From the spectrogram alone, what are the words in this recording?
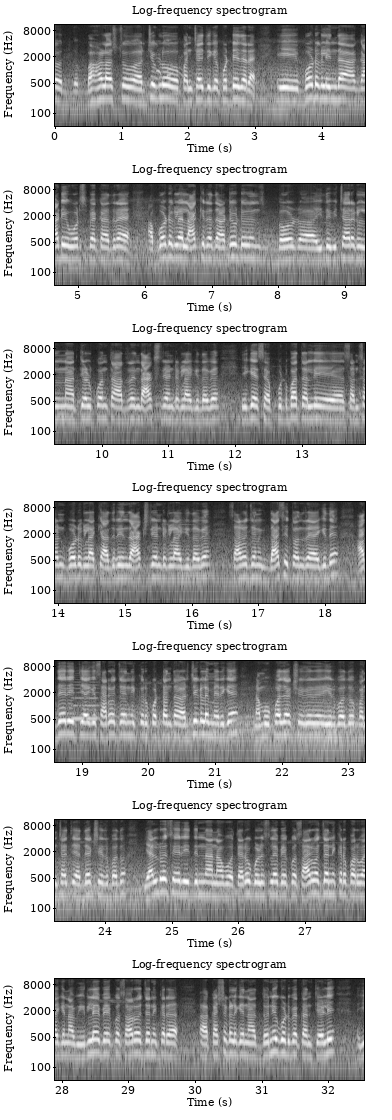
ಬಹಳಷ್ಟು ಅರ್ಜಿಗಳು ಪಂಚಾಯತಿಗೆ ಕೊಟ್ಟಿದ್ದಾರೆ. ಈ ಬೋರ್ಡ್ಗಳಿಂದ ಗಾಡಿ ಓಡಿಸ್ಬೇಕಾದ್ರೆ ಆ ಬೋರ್ಡ್ಗಳಲ್ಲಿ ಹಾಕಿರೋದು ಅಡ್ವರ್ಟೈಸ್ ಬೋರ್ಡ್ ಇದು ವಿಚಾರಗಳನ್ನ ತಿಳ್ಕೊತ ಅದರಿಂದ ಆಕ್ಸಿಡೆಂಟ್ಗಳಾಗಿದ್ದಾವೆ. ಹೀಗೆ ಸ ಫುಟ್ಪಾತಲ್ಲಿ ಸಣ್ಣ ಸಣ್ಣ ಬೋರ್ಡ್ಗಳು ಹಾಕಿ ಅದರಿಂದ ಆಕ್ಸಿಡೆಂಟ್ಗಳಾಗಿದ್ದಾವೆ. ಸಾರ್ವಜನಿಕ ದಾಸಿ ತೊಂದರೆ ಆಗಿದೆ. ಅದೇ ರೀತಿಯಾಗಿ ಸಾರ್ವಜನಿಕರು ಕೊಟ್ಟಂಥ ಅರ್ಜಿಗಳ ಮೇರೆಗೆ ನಮ್ಮ ಉಪಾಧ್ಯಕ್ಷರು ಇರ್ಬೋದು, ಪಂಚಾಯತಿ ಅಧ್ಯಕ್ಷ ಇರ್ಬೋದು ಎಲ್ಲರೂ ಸೇರಿ ಇದನ್ನು ನಾವು ತೆರವುಗೊಳಿಸಲೇಬೇಕು. ಸಾರ್ವಜನಿಕರ ಪರವಾಗಿ ನಾವು ಇರಲೇಬೇಕು. ಸಾರ್ವಜನಿಕರ ಕಷ್ಟಗಳಿಗೆ ನಾವು ಧ್ವನಿಗೂಡ್ಬೇಕಂತೇಳಿ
